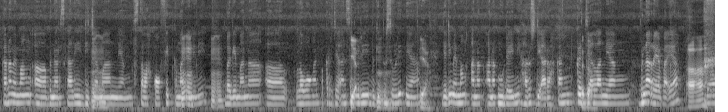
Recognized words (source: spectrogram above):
Karena memang uh, benar sekali di zaman yang setelah COVID kemarin Mm-mm. ini, Mm-mm. bagaimana uh, lowongan pekerjaan Iya. sendiri begitu sulitnya. Iya. Jadi memang anak-anak muda ini harus diarahkan ke Betul. jalan yang benar ya Pak ya. Dan,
